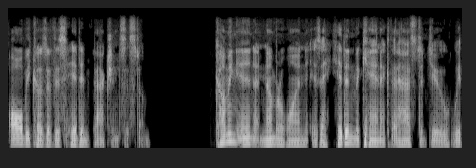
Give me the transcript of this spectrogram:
all because of this hidden faction system. Coming in at number one is a hidden mechanic that has to do with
